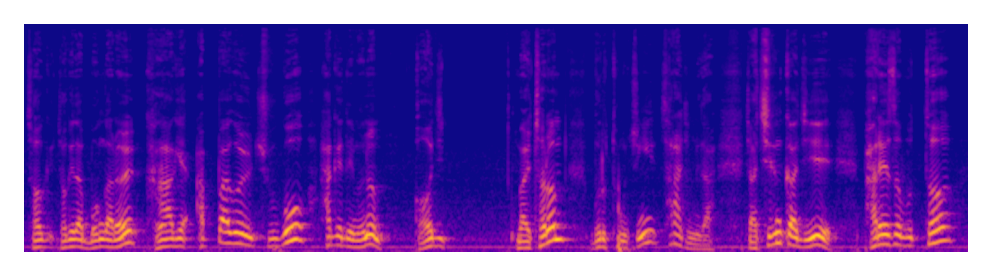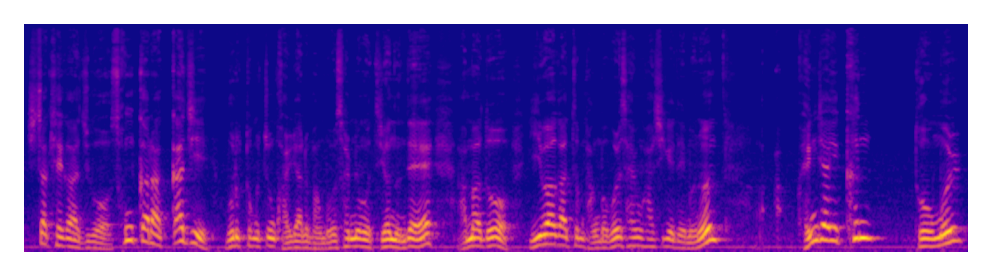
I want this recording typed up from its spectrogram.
저, 저기다 뭔가를 강하게 압박을 주고 하게 되면은 거짓 말처럼 무릎 통증이 사라집니다. 자, 지금까지 발에서부터 시작해가지고 손가락까지 무릎 통증 관리하는 방법을 설명을 드렸는데 아마도 이와 같은 방법을 사용하시게 되면은 굉장히 큰 도움을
